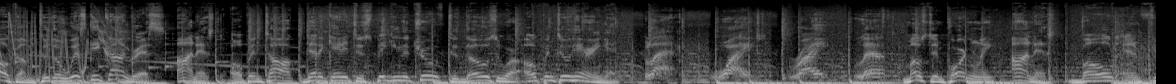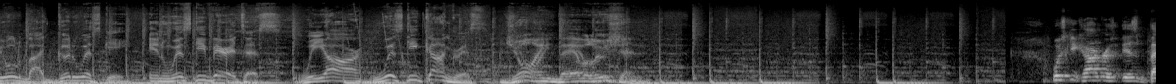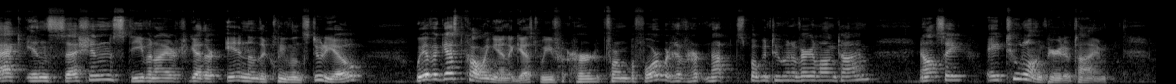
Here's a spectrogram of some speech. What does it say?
Welcome to the Whiskey Congress. Honest, open talk dedicated to speaking the truth to those who are open to hearing it. Black, white, right, left. Most importantly, honest, bold, and fueled by good whiskey. In Whiskey Veritas, we are Whiskey Congress. Join the evolution. Whiskey Congress is back in session. Steve and I are together in the Cleveland studio. We have a guest calling in, a guest we've heard from before but have heard, not spoken to in a very long time. And I'll say a too long period of time.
